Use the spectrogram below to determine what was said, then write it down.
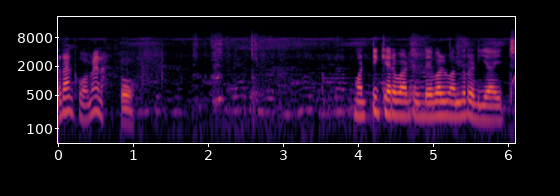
இறக்குவோம். ஓ. மட்டி கருவாட்டு டெவல் வந்து ரெடி ஆயிட்டு.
